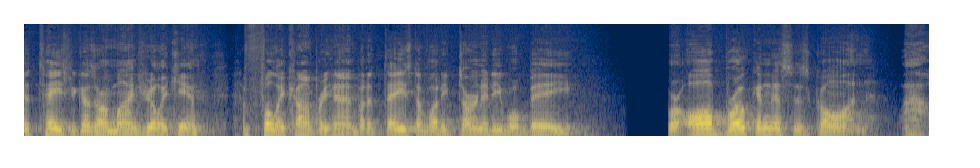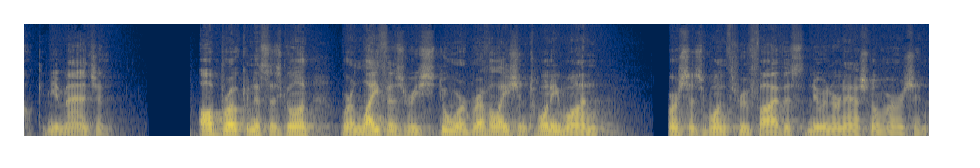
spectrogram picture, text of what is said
a taste, because our minds really can't fully comprehend, but a taste of what eternity will be, where all brokenness is gone. Wow, can you imagine? All brokenness is gone where life is restored. Revelation 21, verses 1 through 5, this New International Version.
